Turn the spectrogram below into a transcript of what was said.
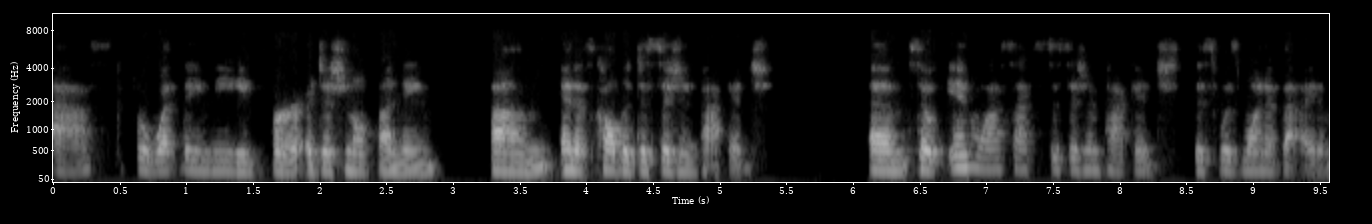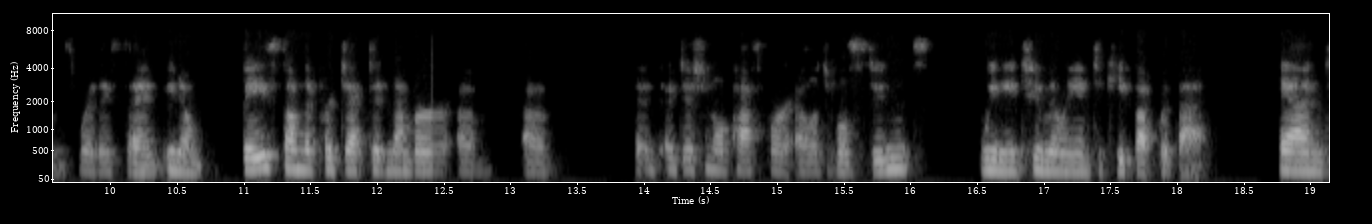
ask for what they need for additional funding. Um, and it's called a decision package. Um, so in WSAC's decision package, this was one of the items where they said, you know, based on the projected number of, of additional passport eligible students, we need 2 million to keep up with that. And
